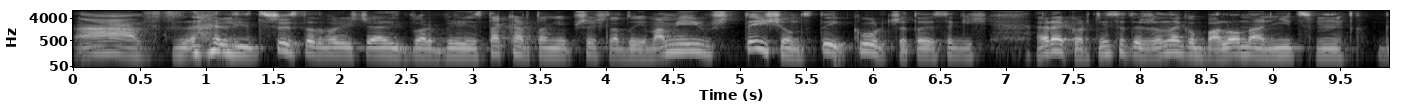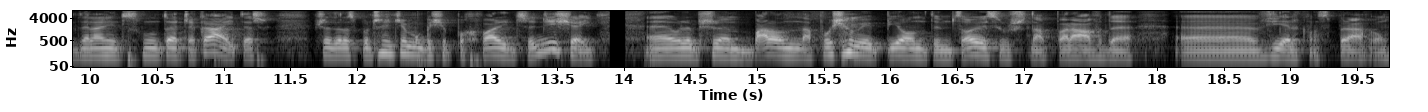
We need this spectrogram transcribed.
A, Elite 320 Elite Barbarians, ta karta mnie prześladuje. Mam jej już 1000, ty kurczę, to jest jakiś rekord. Niestety żadnego balona, nic, mm, generalnie to smuteczek. A i też przed rozpoczęciem mogę się pochwalić, że dzisiaj e, ulepszyłem balon na poziomie 5, co jest już naprawdę e, wielką sprawą.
